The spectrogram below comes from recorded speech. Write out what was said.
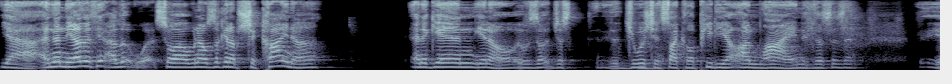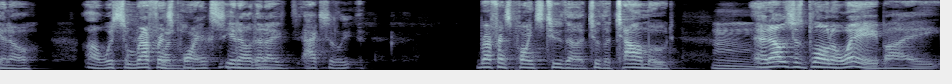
Yeah, and then the other thing, I look, so uh, when I was looking up Shekinah, and again, you know, it was uh, just the Jewish Mm-hmm. Encyclopedia online. It just isn't, you know, uh, with some reference points, you know, that I actually reference points to the to the Talmud, Mm. and I was just blown away by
